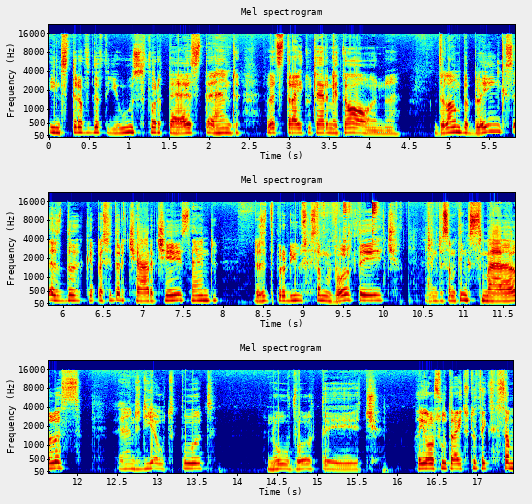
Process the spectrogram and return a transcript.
instead of the fuse for test and let's try to turn it on. The lamp blinks as the capacitor charges and does it produce some voltage? and something smells and the output no voltage. I also tried to fix some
